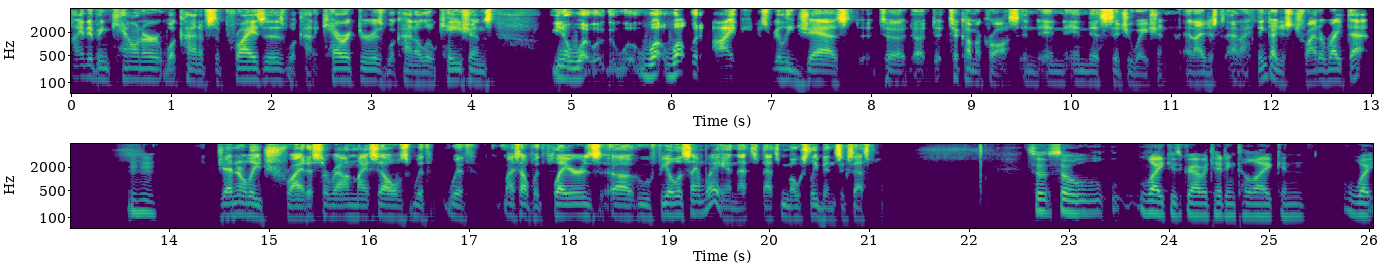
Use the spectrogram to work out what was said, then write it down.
kind of encounter? What kind of surprises? What kind of characters? What kind of locations? You know what what what would I be just really jazzed to uh, to, to come across in, in in this situation? And I just and I think I just try to write that. Mm-hmm. Generally, try to surround myself with with myself with players uh, who feel the same way, and that's that's mostly been successful. So so like is gravitating to like, and what?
